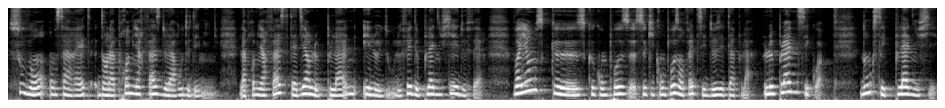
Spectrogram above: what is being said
souvent on s'arrête dans la première phase de la roue de Deming. La première phase, c'est-à-dire le plan et le do, le fait de planifier et de faire. Voyons ce, que, ce, ce qui compose en fait ces deux étapes-là. Le plan, c'est quoi? Donc c'est planifier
